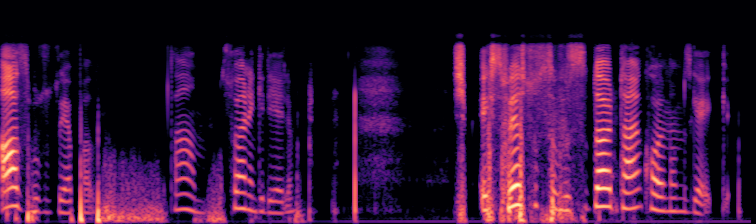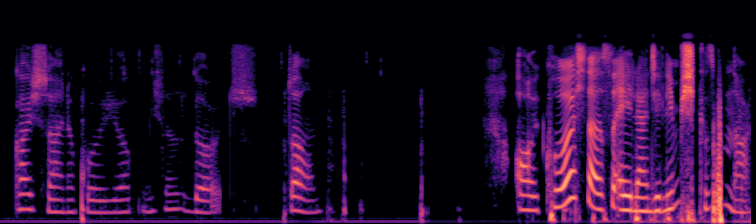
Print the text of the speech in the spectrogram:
Az buzlu yapalım. Tamam? Sonra gidelim. Şimdi espresso sıvısı 4 tane koymamız gerekiyor. Kaç tane koyacakmışız? 4. Tamam. Arkadaşlar aslında eğlenceliymiş kız bunlar.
